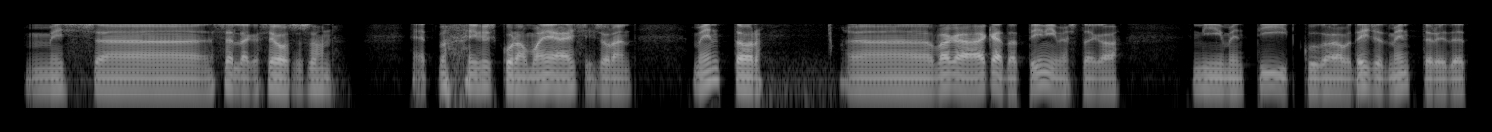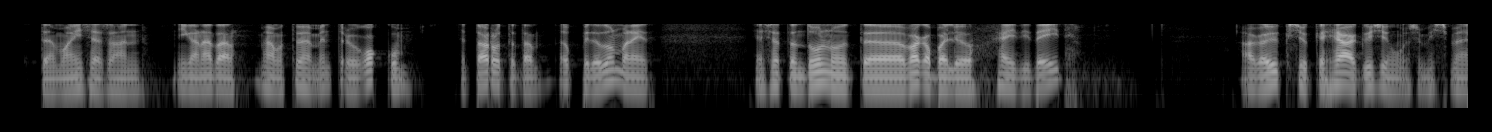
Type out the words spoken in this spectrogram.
mis äh, sellega seoses on, et ma just, kuna ma EAS-is olen mentor väga ägedate inimestega, nii mentiid kui ka teised mentorid, et ma ise saan iga nädal vähemalt ühe mentoriga kokku, et arutada, õppida tundma neid ja sealt on tulnud äh, väga palju häid ideid aga üks sihuke hea küsimus, mis me,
